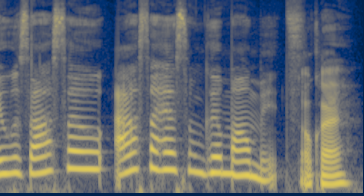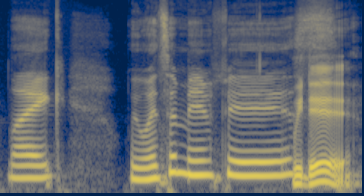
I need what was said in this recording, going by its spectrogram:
it was also I also had some good moments. Okay. Like we went to Memphis. We did.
